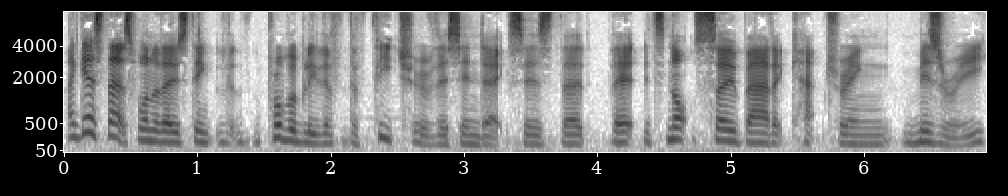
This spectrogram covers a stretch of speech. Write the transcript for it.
I guess that's one of those things. Probably the, the feature of this index is that it's not so bad at capturing misery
